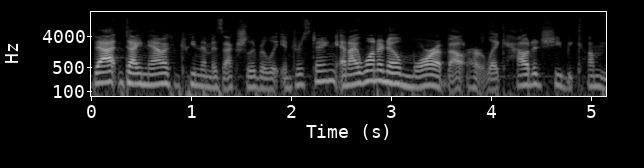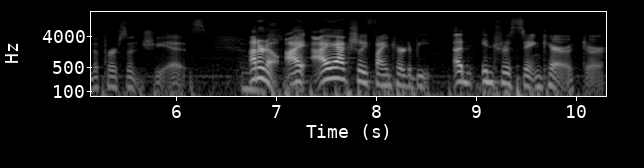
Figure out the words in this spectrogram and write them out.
that dynamic between them is actually really interesting and i want to know more about her. Like how did she become the person she is i don't know. I i actually find her to be an interesting character.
